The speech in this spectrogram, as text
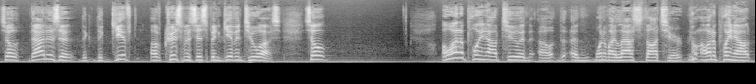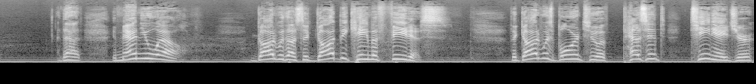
So that is a, the, the gift of Christmas that's been given to us. So I want to point out, too, and, uh, and one of my last thoughts here, I want to point out that Emmanuel, God with us, that God became a fetus, that God was born to a peasant teenager,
